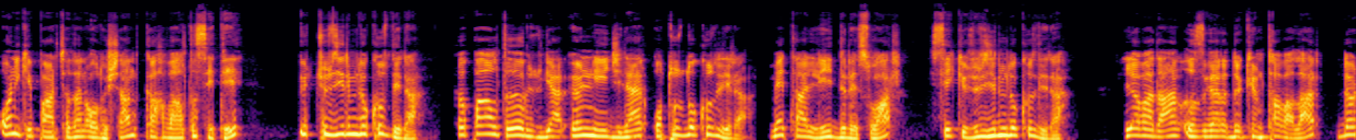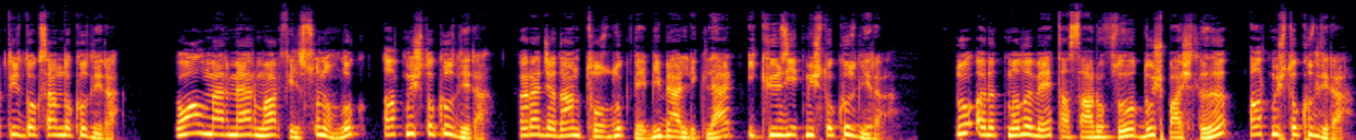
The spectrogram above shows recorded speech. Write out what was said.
12 parçadan oluşan kahvaltı seti 329 lira. Kapı altı rüzgar önleyiciler 39 lira. Metalli dresuar 829 lira. Lavadan ızgara döküm tavalar 499 lira. Doğal mermer marfil sunumluk 69 lira. Karaca'dan tuzluk ve biberlikler 279 lira. Su arıtmalı ve tasarruflu duş başlığı 69 lira.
